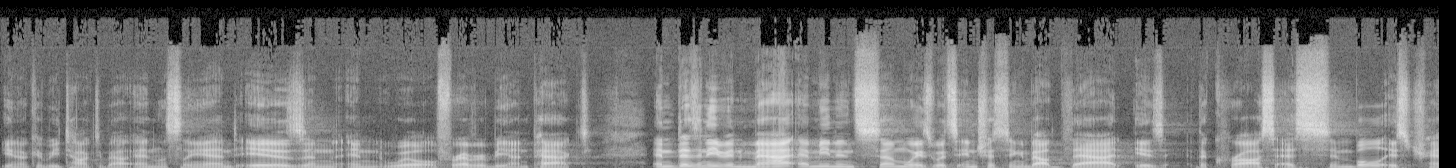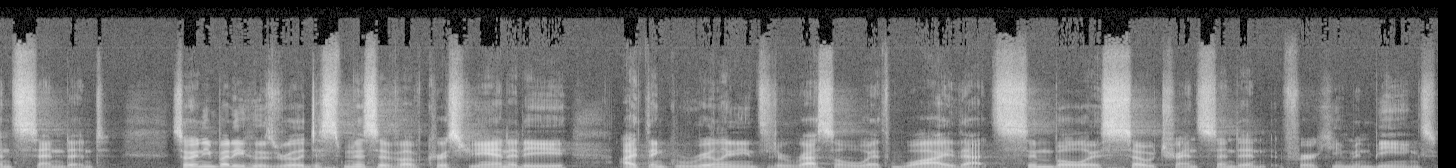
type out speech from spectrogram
you know could be talked about endlessly and is and, and will forever be unpacked. And it doesn't even matter. I mean, in some ways, what's interesting about that is the cross as symbol is transcendent. So anybody who's really dismissive of Christianity, I think really needs to wrestle with why that symbol is so transcendent for human beings.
